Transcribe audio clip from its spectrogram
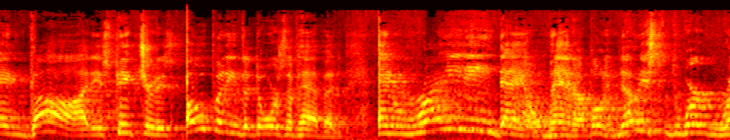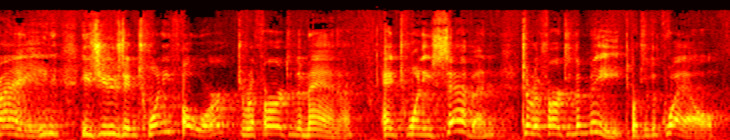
and God is pictured as opening the doors of heaven and raining down manna upon him. Notice the word rain is used in 24 to refer to the manna, and 27 to refer to the meat or to the quail.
